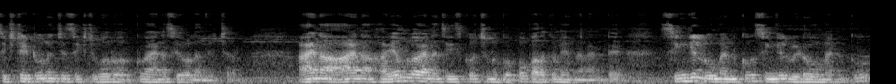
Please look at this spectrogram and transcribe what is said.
సిక్స్టీ టూ నుంచి సిక్స్టీ ఫోర్ వరకు ఆయన సేవలు అందించారు. ఆయన ఆయన హయంలో ఆయన తీసుకొచ్చిన గొప్ప పథకం ఏంటంటే సింగిల్ ఉమెన్కు సింగిల్ విడో ఉమెన్కు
